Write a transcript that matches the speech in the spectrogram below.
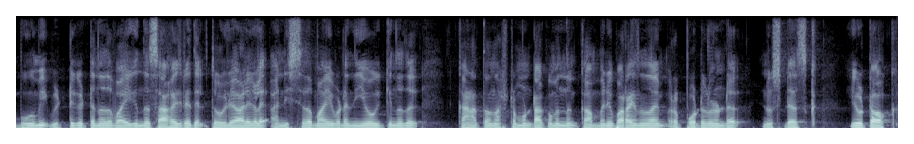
ഭൂമി വിട്ടുകിട്ടുന്നത് വൈകുന്ന സാഹചര്യത്തിൽ തൊഴിലാളികളെ അനിശ്ചിതമായി ഇവിടെ നിയോഗിക്കുന്നത് കനത്ത നഷ്ടമുണ്ടാക്കുമെന്നും കമ്പനി പറയുന്നതായും റിപ്പോർട്ടുകളുണ്ട്. ന്യൂസ് ഡെസ്ക് യു ടോക്ക്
